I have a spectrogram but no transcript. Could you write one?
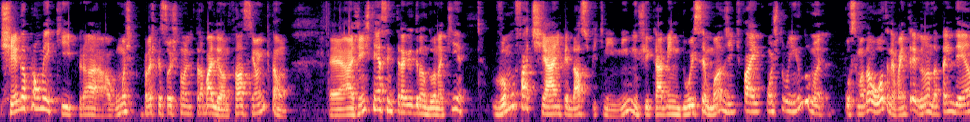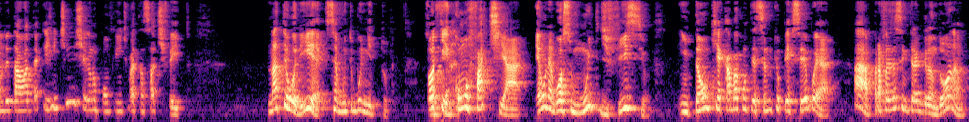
chega para uma equipe, para algumas para as pessoas que estão ali trabalhando, fala assim, oh, então, é, a gente tem essa entrega grandona aqui, vamos fatiar em pedaços pequenininhos, ficar bem em duas semanas, a gente vai construindo por cima da outra, né? vai entregando, aprendendo e tal, até que a gente chega no ponto que a gente vai estar satisfeito. Na teoria, isso é muito bonito. Só que, como fatiar é um negócio muito difícil, então o que acaba acontecendo que eu percebo é, ah, para fazer essa entrega grandona,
